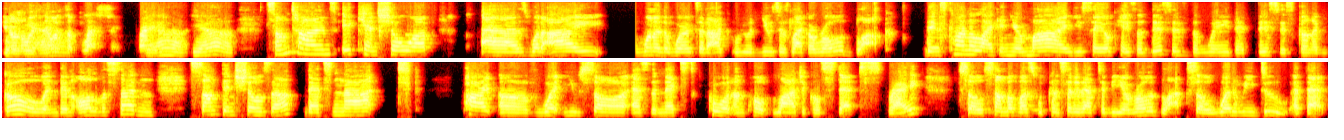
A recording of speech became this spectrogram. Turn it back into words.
You don't always know it's a blessing, right? Yeah, yeah. Sometimes it can show up as what I, one of the words that I would use is like a roadblock. There's kind of like in your mind, you say, okay, so this is the way that this is going to go. And then all of a sudden, something shows up that's not part of what you saw as the next quote unquote logical steps, right? So some of us would consider that to be a roadblock. So what do we do at that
